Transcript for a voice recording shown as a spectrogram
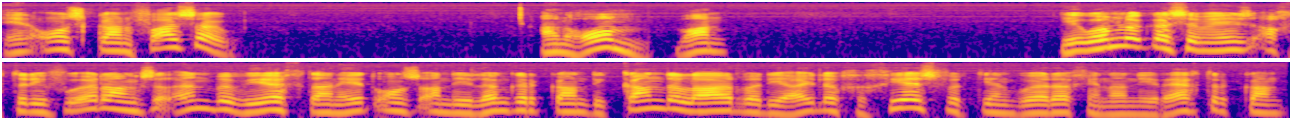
en ons kan vasthou aan hom, want die oomlik as een mens achter die voorhangsel in beweeg, dan het ons aan die linkerkant die kandelaar wat die heilige geest verteenwoordig, en aan die rechterkant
